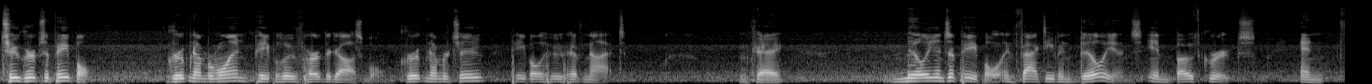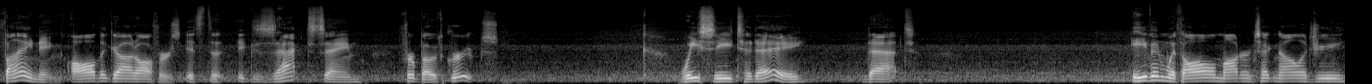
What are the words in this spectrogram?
Two groups of people Group number one, people who've heard the gospel. Group number two, people who have not. Okay? Millions of people, in fact, even billions in both groups. And finding all that God offers, it's the exact same for both groups. We see today that even with all modern technology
